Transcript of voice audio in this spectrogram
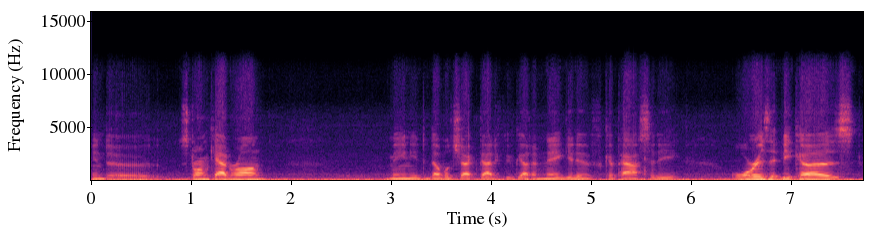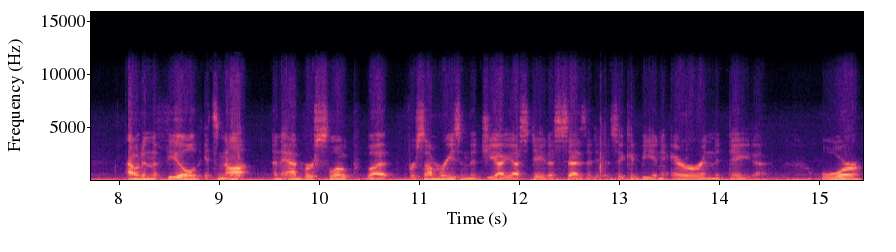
into StormCAD wrong? May need to double check that if you've got a negative capacity. Or is it because out in the field it's not an adverse slope, but for some reason the GIS data says it is. It could be an error in the data. Or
